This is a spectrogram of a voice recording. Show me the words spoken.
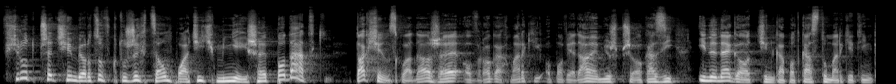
wśród przedsiębiorców, którzy chcą płacić mniejsze podatki. Tak się składa, że o wrogach marki opowiadałem już przy okazji innego odcinka podcastu Marketing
